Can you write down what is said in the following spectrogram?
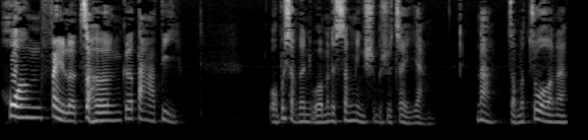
荒废了整个大地。我不晓得我们的生命是不是这样？那怎么做呢？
